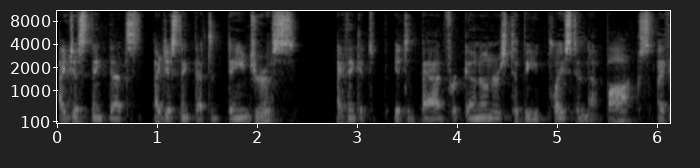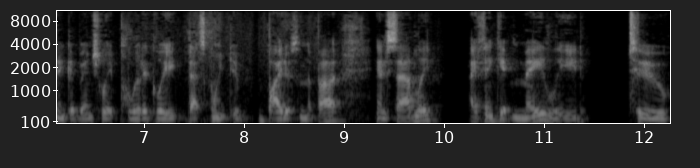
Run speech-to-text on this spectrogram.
I just think that's I just think that's dangerous. I think it's it's bad for gun owners to be placed in that box. I think eventually politically that's going to bite us in the butt. And sadly, I think it may lead to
